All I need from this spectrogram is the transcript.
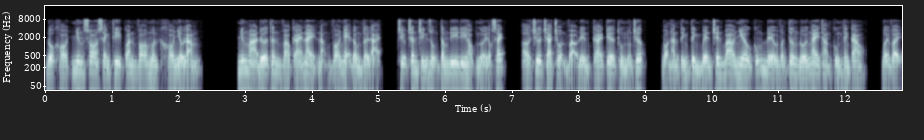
độ khó nhưng so sánh thi quan võ muôn khó nhiều lắm. Nhưng mà đưa thân vào cái này nặng võ nhẹ đồng thời đại, chịu chân chính dụng tâm đi đi học người đọc sách, ở chưa trà trộn vào đến cái kia thùng nhốn trước, bọn hắn tính tình bên trên bao nhiêu cũng đều vẫn tương đối ngay thẳng cùng thanh cao, bởi vậy,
